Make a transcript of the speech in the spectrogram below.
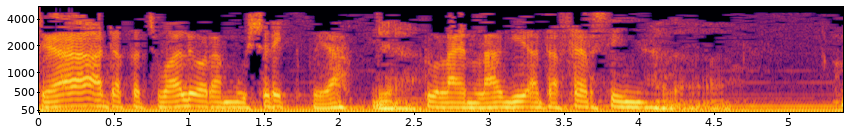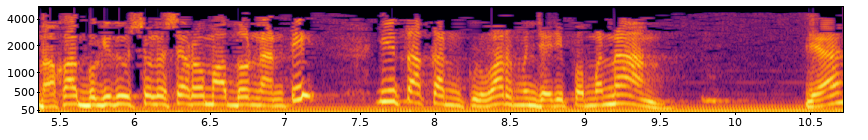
Ya, ada kecuali orang musyrik tuh ya. Ya. Itu lain lagi ada versinya. Ada. Maka begitu selesai Ramadan nanti kita akan keluar menjadi pemenang. Ya,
